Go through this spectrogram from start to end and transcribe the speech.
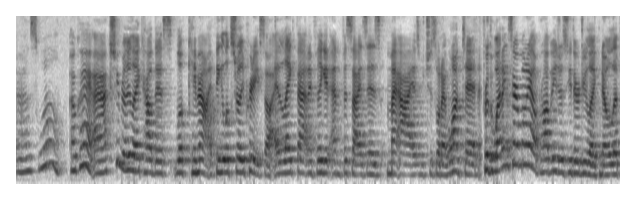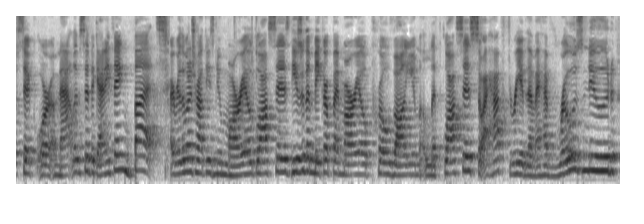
as well. Okay, I actually really like how this look came out. I think it looks really pretty, so I like that, and I feel like it emphasizes my eyes, which is what I wanted. For the wedding ceremony, I'll probably just either do like no lipstick or a matte lipstick, like anything, but I really wanna try out these new Mario glosses. These are the Makeup by Mario Pro Volume lip glosses, so I have three of them. I have Rose Nude,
